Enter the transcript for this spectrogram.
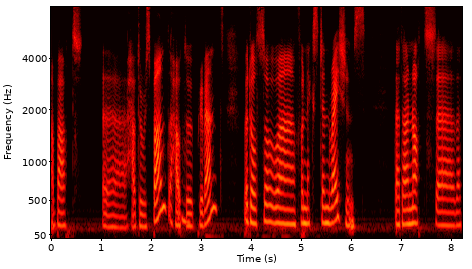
about uh, how to respond, how mm. to prevent, but also uh, for next generations that are not uh, that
